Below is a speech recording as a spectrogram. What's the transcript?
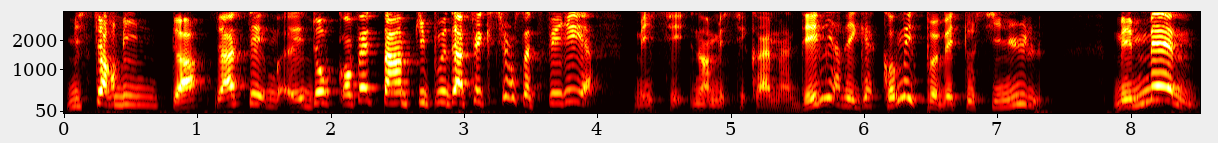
Mr Bean, tu vois. Et donc, en fait, tu as un petit peu d'affection, ça te fait rire. Mais c'est non, mais c'est quand même un délire, les gars. Comment ils peuvent être aussi nuls? Mais même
